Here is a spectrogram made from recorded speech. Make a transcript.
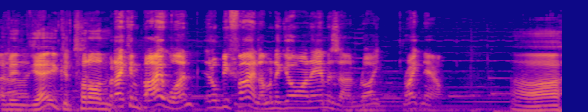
I mean, Uh, yeah, you could put on. But I can buy one. It'll be fine. I'm gonna go on Amazon right right now. Uh,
